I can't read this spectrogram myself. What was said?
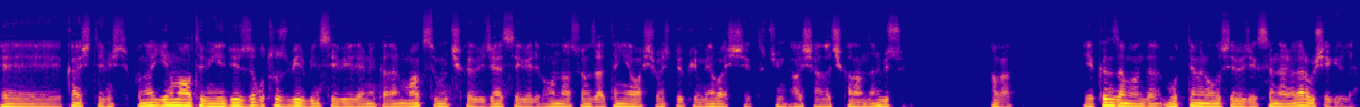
Ee, kaç demiştik buna? 26.700 ile 31.000 seviyelerine kadar maksimum çıkabileceği seviyedir. Ondan sonra zaten yavaş yavaş dökülmeye başlayacaktır. Çünkü aşağıda çıkanları bir sürü. Ama yakın zamanda muhtemel oluşabilecek senaryolar bu şekilde.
